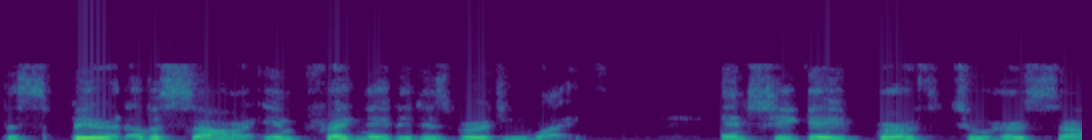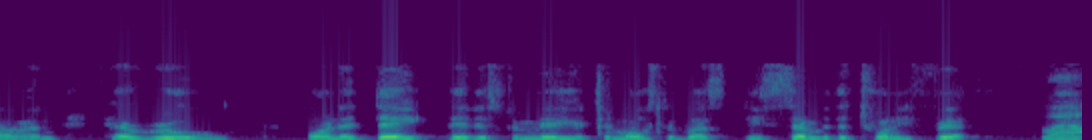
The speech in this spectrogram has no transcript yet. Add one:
the spirit of Asar impregnated his virgin wife, and she gave birth to her son Heru on a date that is familiar to most of us, December the twenty fifth. Wow.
